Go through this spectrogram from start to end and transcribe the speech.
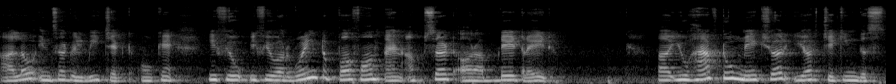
allow insert will be checked. Okay. If you if you are going to perform an upsert or update right uh, you have to make sure you are checking this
